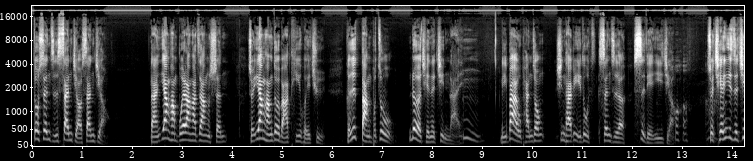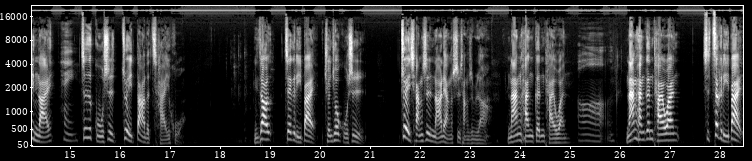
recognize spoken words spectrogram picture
都升值三角三角，但央行不会让它这样升，所以央行都会把它踢回去。可是挡不住热钱的进来。嗯，礼拜五盘中新台币一度升值了四点一角，所以钱一直进来，嘿，这是股市最大的柴火。你知道这个礼拜全球股市最强是哪两个市场？知不知道？南韩跟台湾。哦，南韩跟台湾是这个礼拜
